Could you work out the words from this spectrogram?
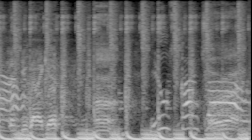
something, you gonna get lose control.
